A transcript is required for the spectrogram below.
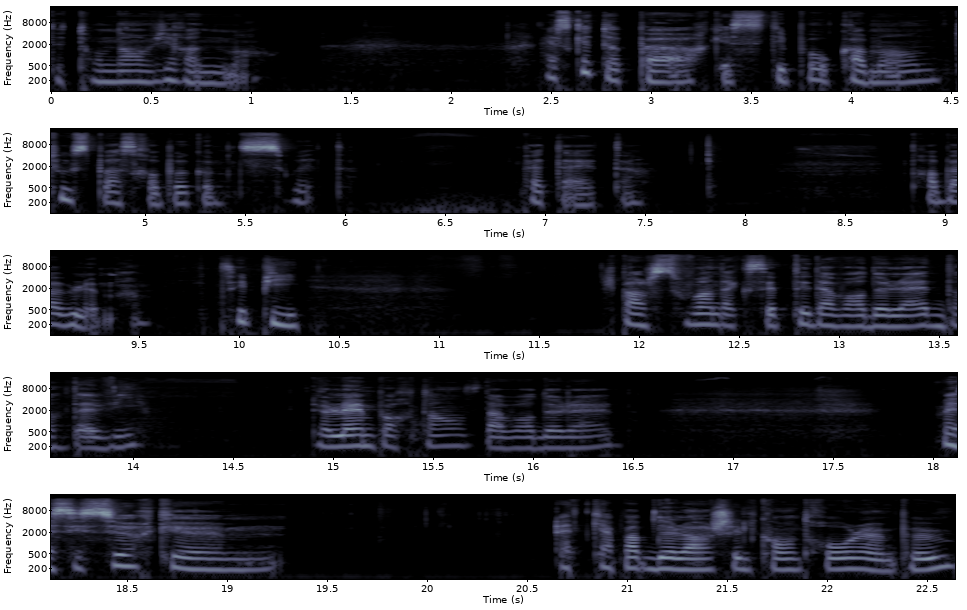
de ton environnement? Est-ce que tu as peur que si t'es pas aux commandes, tout se passera pas comme tu souhaites? Peut-être. Hein. Probablement. Tu puis Je parle souvent d'accepter d'avoir de l'aide dans ta vie, de l'importance d'avoir de l'aide. Mais c'est sûr que hum, être capable de lâcher le contrôle un peu,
